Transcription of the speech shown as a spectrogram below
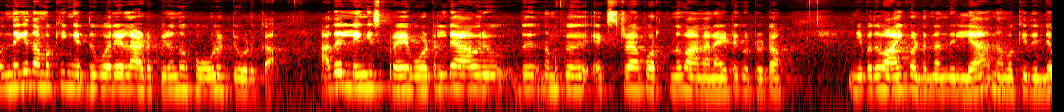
ഒന്നെങ്കിൽ നമുക്ക് ഇങ്ങനെ ഇതുപോലെയുള്ള അടുപ്പിനൊന്ന് ഹോൾ ഇട്ട് കൊടുക്കാം. അതല്ലെങ്കിൽ സ്പ്രേ ബോട്ടിലിന്റെ ആ ഒരു ഇത് നമുക്ക് എക്സ്ട്രാ പുറത്തുനിന്ന് വാങ്ങാനായിട്ട് കിട്ടും കേട്ടോ ഇനിയിപ്പോൾ അത് വാങ്ങിക്കൊണ്ടിരുന്നില്ല നമുക്കിതിന്റെ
